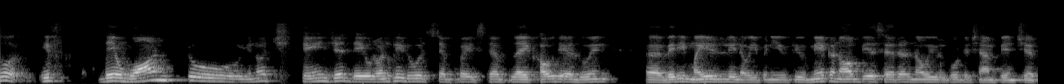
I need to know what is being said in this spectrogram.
so if they want to you know change it they will only do it step by step like how they are doing uh, very mildly now even if you make an obvious error now you will go to championship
